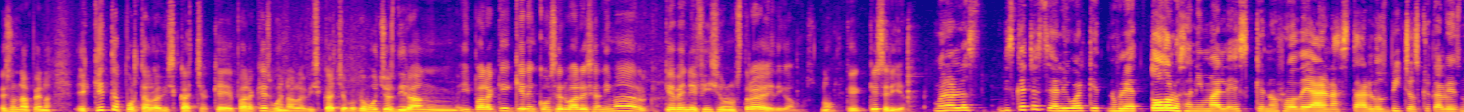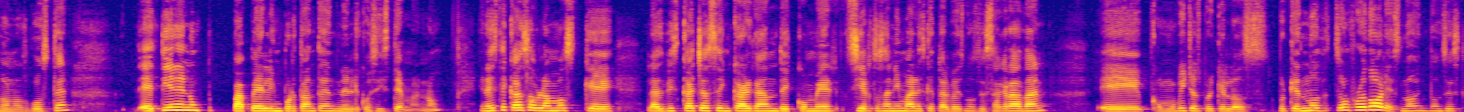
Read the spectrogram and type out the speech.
es una pena. Eh, ¿Qué te aporta la vizcacha? ¿Qué, ¿Para qué es buena la vizcacha? Porque muchos dirán, ¿y para qué quieren conservar ese animal? ¿Qué beneficio nos trae, digamos? ¿no? ¿Qué, qué sería? Bueno, las vizcachas, al igual que todos los animales que nos rodean, hasta los bichos que tal vez no nos gusten, eh, tienen un papel importante en el ecosistema, ¿no? En este caso hablamos que las vizcachas se encargan de comer ciertos animales que tal vez nos desagradan, eh, como bichos porque los porque no son roedores, ¿no? Entonces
